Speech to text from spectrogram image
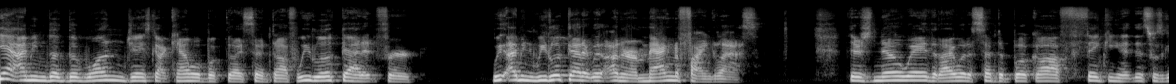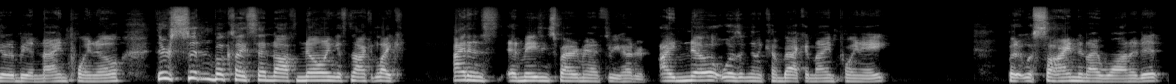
Yeah, I mean the the one J. Scott Campbell book that I sent off, we looked at it for we I mean we looked at it with under a magnifying glass. There's no way that I would have sent a book off thinking that this was going to be a 9.0. There's certain books I send off knowing it's not like I had an Amazing Spider-Man 300. I know it wasn't going to come back a 9.8, but it was signed and I wanted it.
